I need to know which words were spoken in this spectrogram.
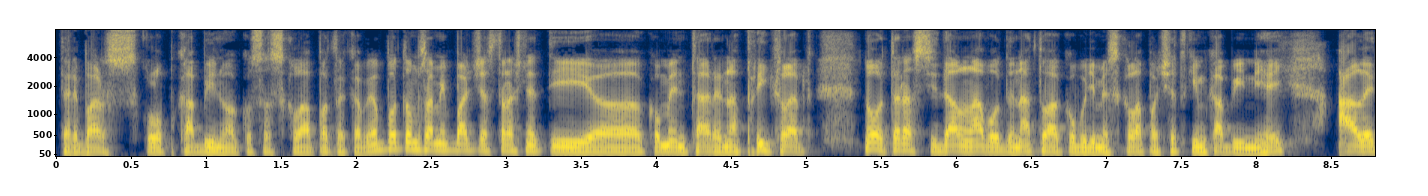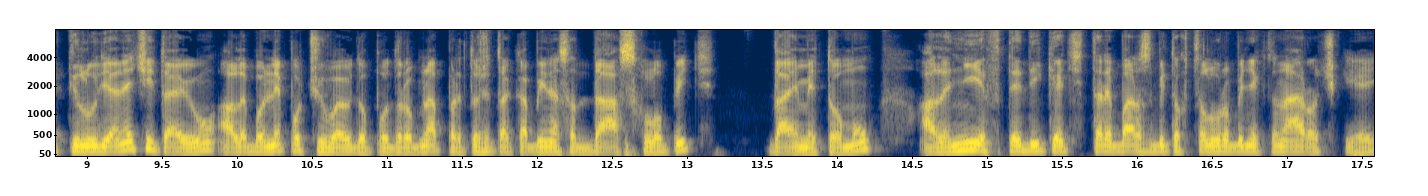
Treba sklop kabínu, ako sa sklápa tá kabína. Potom sa mi páčia strašne tí uh, komentáre, napríklad, no teraz si dal návod na to, ako budeme sklápať všetkým kabíny, hej, ale tí ľudia nečítajú, alebo nepočúvajú do podrobna, pretože tá kabína sa dá sklopiť, dajme tomu, ale nie vtedy, keď treba by to chcel urobiť niekto náročky, hej.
